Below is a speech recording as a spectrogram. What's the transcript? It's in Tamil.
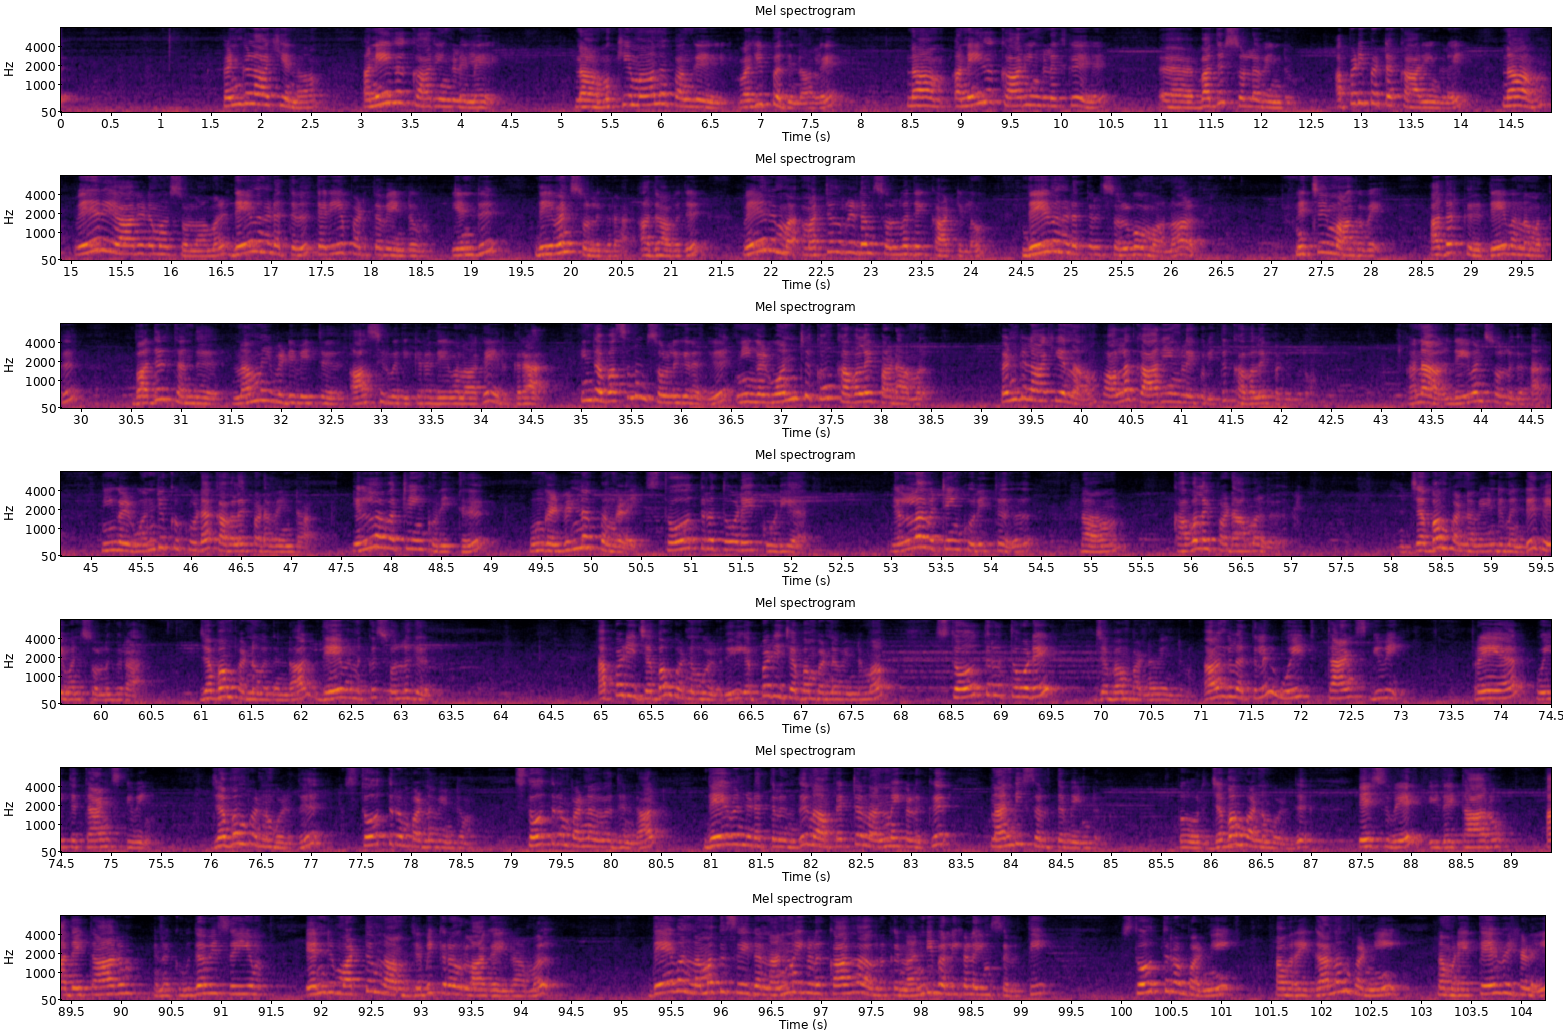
பெண்களாகிய நாம் அநேக காரியங்களிலே நாம் முக்கியமான பங்கை வகிப்பதினாலே நாம் அநேக காரியங்களுக்கு பதில் சொல்ல வேண்டும். அப்படிப்பட்ட காரியங்களை நாம் வேறு யாரிடமும் சொல்லாமல் தேவனிடத்தில் தெரியப்படுத்த வேண்டும் என்று தேவன் சொல்லுகிறார். அதாவது வேறு ம மற்றவர்களிடம் சொல்வதை காட்டிலும் தேவனிடத்தில் சொல்வோமானால் நிச்சயமாகவே அதற்கு தேவன் நமக்கு பதில் தந்து நம்மை விடுவித்து ஆசீர்வதிக்கிற தேவனாக இருக்கிறார். இந்த வசனம் சொல்லுகிறது நீங்கள் ஒன்றுக்கும் கவலைப்படாமல் பெண்களாகிய நாம் பல காரியங்களை குறித்து கவலைப்படுகிறோம். ஆனால் தெய்வன் சொல்லுகிறார் நீங்கள் ஒன்றுக்கு கூட கவலைப்பட வேண்டாம். எல்லாவற்றையும் குறித்து உங்கள் விண்ணப்பங்களை ஸ்தோத்திரத்தோடே கூடிய எல்லாவற்றையும் குறித்து நாம் கவலைப்படாமல் ஜெபம் பண்ண வேண்டும் என்று தேவன் சொல்லுகிறார். ஜெபம் பண்ணுவதென்றால் தேவனுக்கு சொல்லுகிறது. அப்படி ஜெபம் பண்ணும் பொழுது எப்படி ஜெபம் பண்ண வேண்டுமா? ஸ்தோத்திரத்தோடே ஜெபம் பண்ண வேண்டும். ஆங்கிலத்தில் with thanksgiving prayer with thanksgiving ஜெபம் பண்ணும் பொழுது ஸ்தோத்திரம் பண்ண வேண்டும். ஸ்தோத்திரம் பண்ணுவதென்றால் தேவனிடத்திலிருந்து நாம் பெற்ற நன்மைகளுக்கு நன்றி செலுத்த வேண்டும். இப்போ ஒரு ஜெபம் பண்ணும் பொழுது இயேசுவே இதை தாரும் அதை தாரும் எனக்கு உதவி செய்யும் என்று மட்டும் நாம் ஜெபிக்கிறவர்களாக இராமல் தேவன் நமக்கு செய்த நன்மைகளுக்காக அவருக்கு நன்றி பலிகளையும் செலுத்தி ஸ்தோத்திரம் பண்ணி அவரை கனம் பண்ணி நம்முடைய தேவைகளை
